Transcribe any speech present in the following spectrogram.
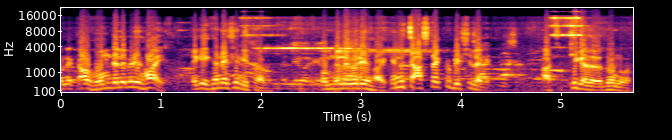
মানে হোম ডেলিভারি হয়? নাকি এখানে এসে নিতে হবে? হোম ডেলিভারি হয়, কিন্তু চার্জটা একটু বেশি লাগে। আচ্ছা ঠিক আছে, ধন্যবাদ।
